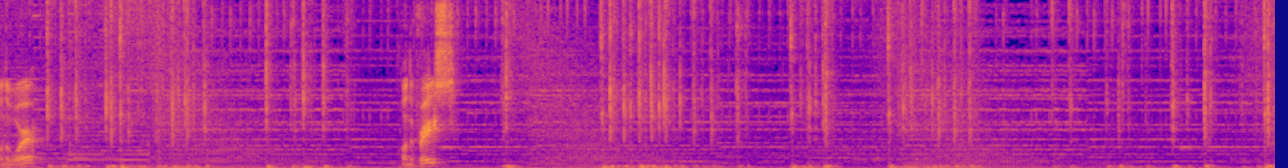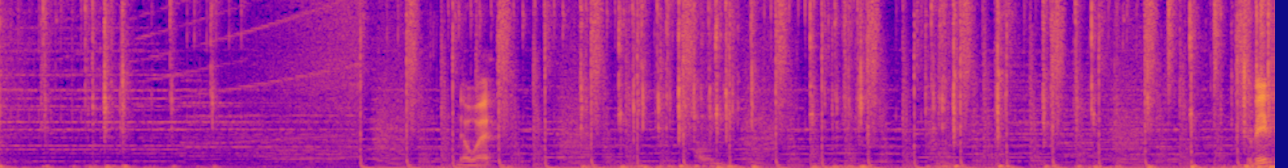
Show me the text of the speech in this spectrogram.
On the warrior. The priest. No way. Beam.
